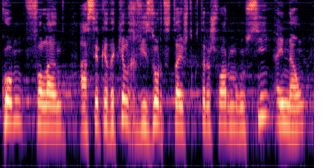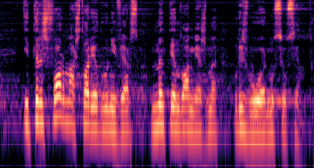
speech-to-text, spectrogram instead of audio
como falando acerca daquele revisor de texto que transforma um sim em não e transforma a história do universo, mantendo a mesma Lisboa no seu centro.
